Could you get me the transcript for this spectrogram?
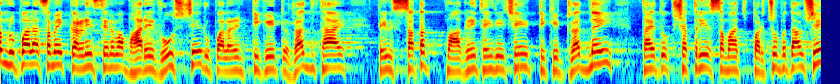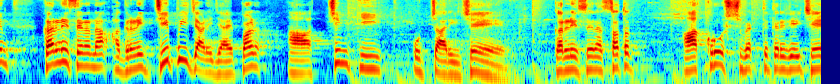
પરસોત્તમ રૂપાલા સમય કરણી સેનામાં ભારે રોષ છે. રૂપાલાની ટિકિટ રદ થાય તેવી સતત માગણી થઈ રહી છે. ટિકિટ રદ નહીં થાય તો ક્ષત્રિય સમાજ પરચો બતાવશે. કરણી સેનાના અગ્રણી જેપી જાડેજાએ પણ આ ચીમકી ઉચ્ચારી છે. કરણી સેના સતત આક્રોશ વ્યક્ત કરી રહી છે,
